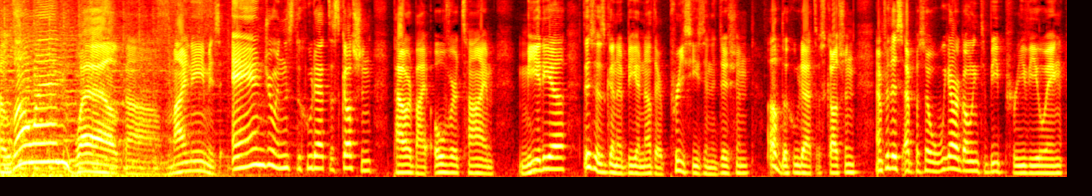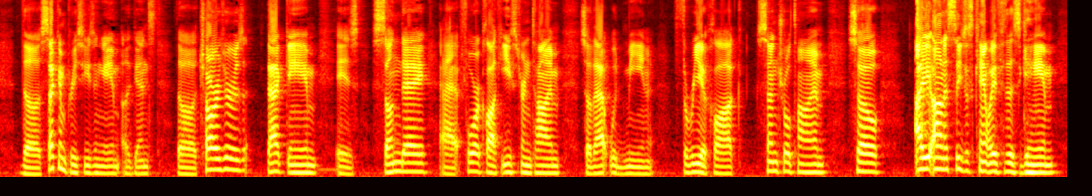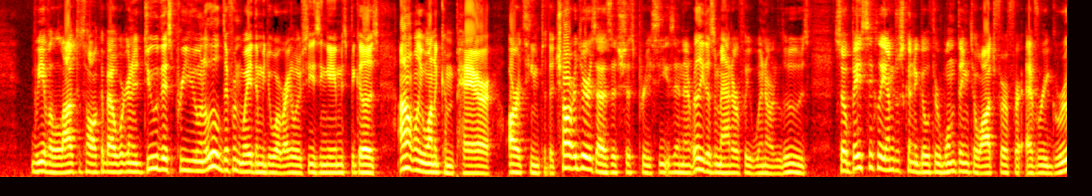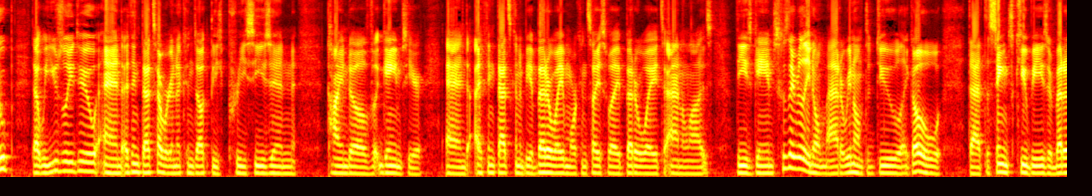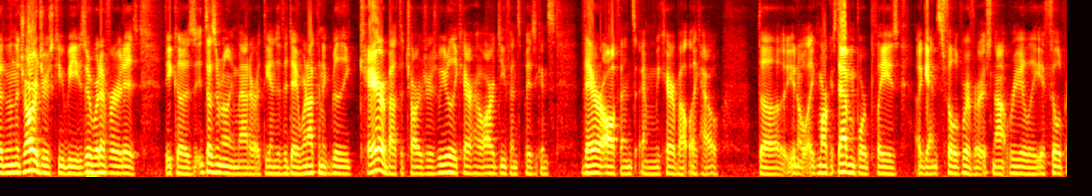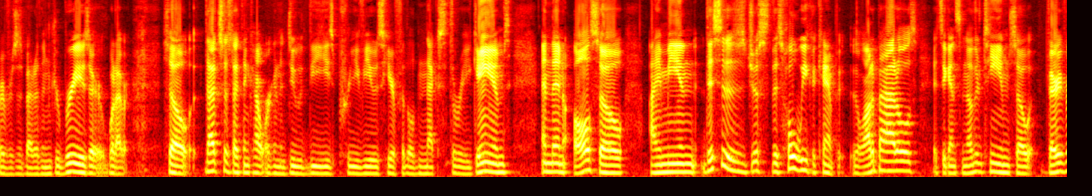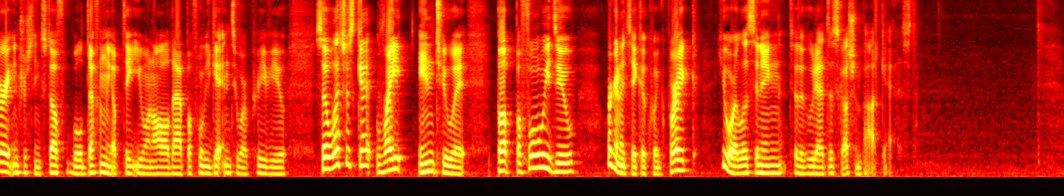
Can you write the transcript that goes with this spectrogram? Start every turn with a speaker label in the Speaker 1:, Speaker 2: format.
Speaker 1: Hello and welcome. My name is Andrew, and this is the Who Dat discussion powered by Overtime Media. This is going to be another preseason edition of the Who Dat discussion, and for this episode, we are going to be previewing the second preseason game against the Chargers. That game is Sunday at 4 o'clock Eastern Time, so that would mean 3 o'clock Central Time. So I honestly just can't wait for this game we have a lot to talk about. We're going to do this preview in a little different way than we do our regular season games because I don't really want to compare our team to the Chargers as it's just preseason. And it really doesn't matter if we win or lose. So basically, I'm just going to go through one thing to watch for for every group that we usually do. And I think that's how we're going to conduct these preseason kind of games here. And I think that's going to be a better way, more concise way, better way to analyze these games because they really don't matter. We don't have to do like, oh, that the Saints QBs are better than the Chargers QBs or whatever it is because it doesn't really matter at the end of the day. We're not going to really care about the Chargers. We really care how our defense plays against their offense and we care about like how the you know like Marcus Davenport plays against Philip Rivers, not really if Philip Rivers is better than Drew Brees or whatever. So that's just I think how we're gonna do these previews here for the next three games, and then also I mean this is just this whole week of camp. A lot of battles. It's against another team, so very very interesting stuff. We'll definitely update you on all that before we get into our preview. So let's just get right into it. But before we do, we're gonna take a quick break. You are listening to the Who Dat Discussion Podcast.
